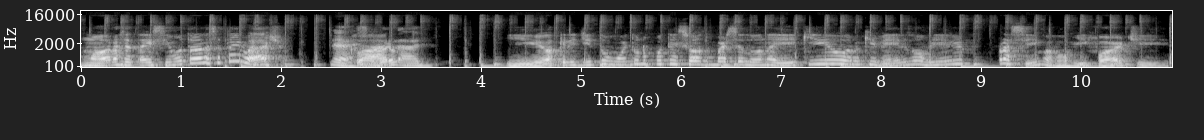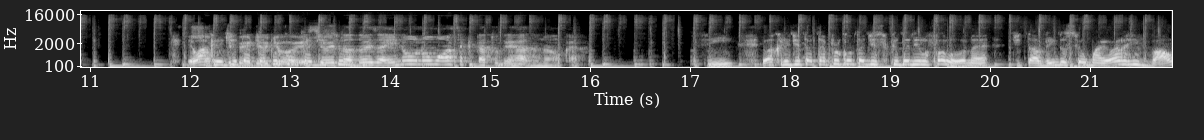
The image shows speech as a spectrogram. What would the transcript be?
Uma hora você tá em cima, outra hora você tá embaixo. É, claro. isso é verdade. E eu acredito muito no potencial do Barcelona aí, que o ano que vem eles vão vir pra cima, vão vir forte. Eu Só acredito até por conta esse disso... 8x2 aí não, não mostra que tá tudo errado, não, cara. Sim, eu acredito até por conta disso que o Danilo falou, né? De estar tá vendo o seu maior rival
